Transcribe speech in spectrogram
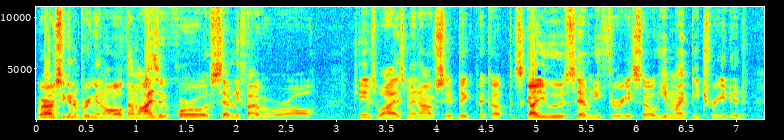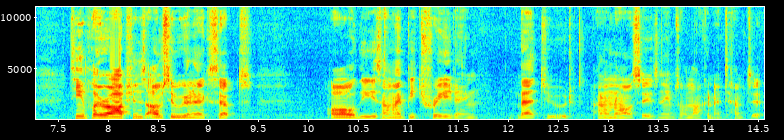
We're obviously going to bring in all of them. Isaac Okoro, 75 overall. James Wiseman, obviously a big pickup. Scotty Lewis, 73, so he might be traded. Team player options, obviously we're going to accept all of these. I might be trading that dude. I don't know how to say his name, so I'm not going to attempt it.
